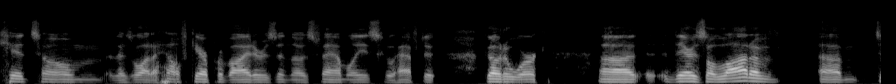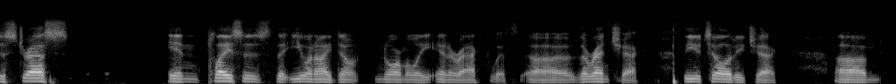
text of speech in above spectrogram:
kids home, there's a lot of healthcare providers in those families who have to go to work. Uh, there's a lot of um, distress in places that you and I don't normally interact with. Uh, the rent check, the utility check. Um,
